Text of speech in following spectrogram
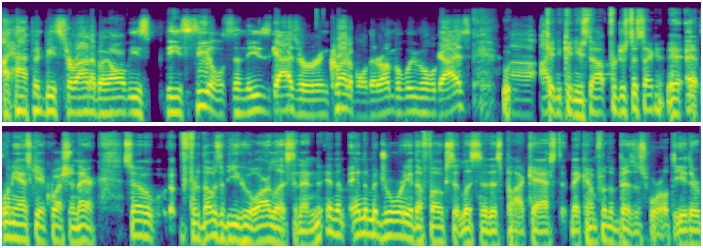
I happen to be surrounded by all these these seals and these guys are incredible. They're unbelievable guys. Uh, can, I, can you stop for just a second? Let me ask you a question there. So for those of you who are listening and the, and the majority of the folks that listen to this podcast they come from the business world either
